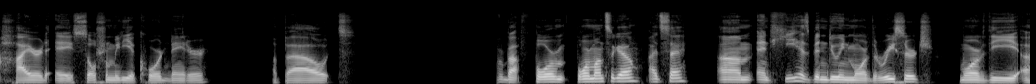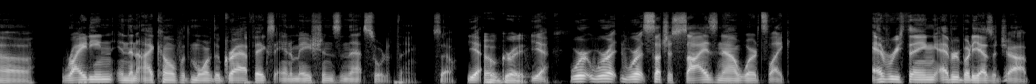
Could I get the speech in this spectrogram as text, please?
hired a social media coordinator about about four four months ago, I'd say. Um, and he has been doing more of the research, more of the uh, writing, and then I come up with more of the graphics, animations, and that sort of thing. So yeah, Oh, great. yeah, we're we're at, we're at such a size now where it's like everything. Everybody has a job.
